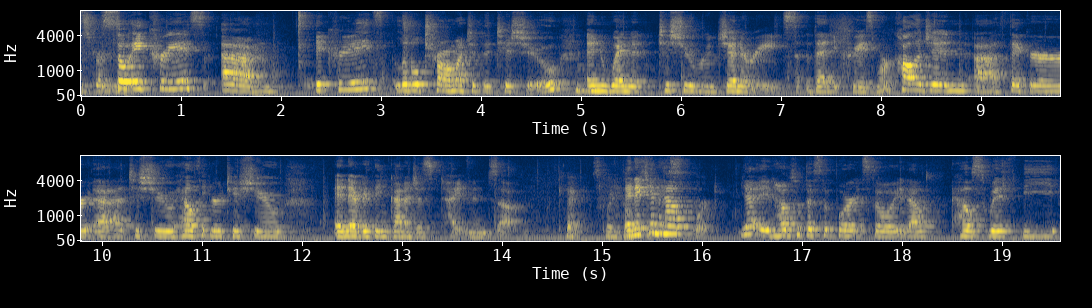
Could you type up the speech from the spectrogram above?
so it creates um, it creates little trauma to the tissue, and when the tissue regenerates, then it creates more collagen, uh, thicker uh, tissue, healthier tissue, and everything kind of just tightens up. Okay, so And it can help- support. Yeah, it helps with the support, so it helps with the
